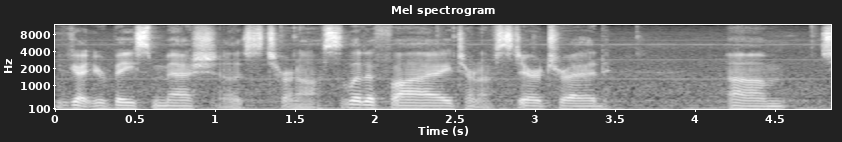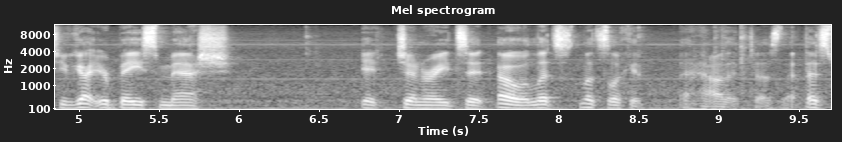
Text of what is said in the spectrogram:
You've got your base mesh. Let's turn off solidify, turn off stair tread. Um, so you've got your base mesh. It generates it. Oh, let's let's look at, at how that does that. That's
